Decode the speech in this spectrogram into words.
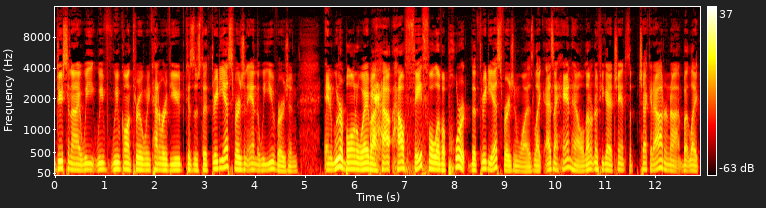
Deuce and I we we've we've gone through and we kind of reviewed because there's the 3DS version and the Wii U version, and we were blown away by how how faithful of a port the 3DS version was. Like as a handheld, I don't know if you got a chance to check it out or not, but like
